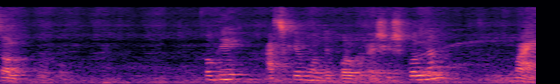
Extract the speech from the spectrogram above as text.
সলভ করব। ওকে আজকের মধ্যে পর্বটা শেষ করলাম। বাই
